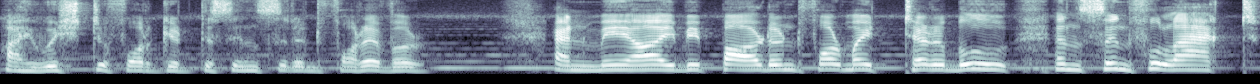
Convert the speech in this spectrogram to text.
I wish to forget this incident forever, and may I be pardoned for my terrible and sinful act.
